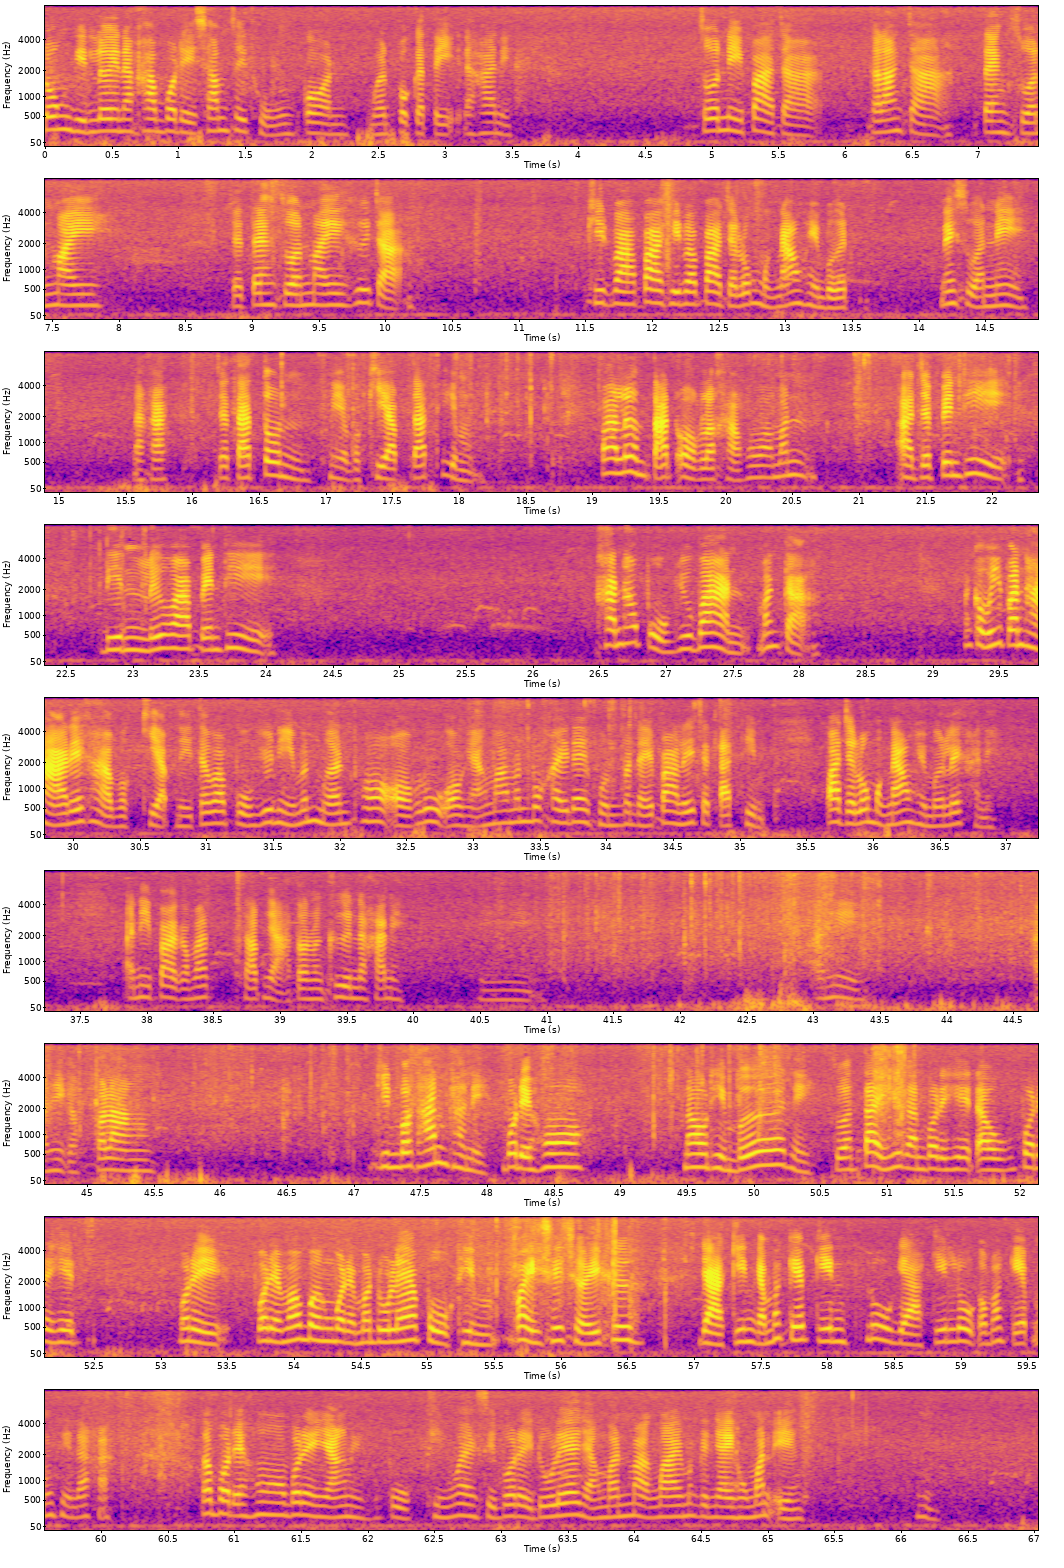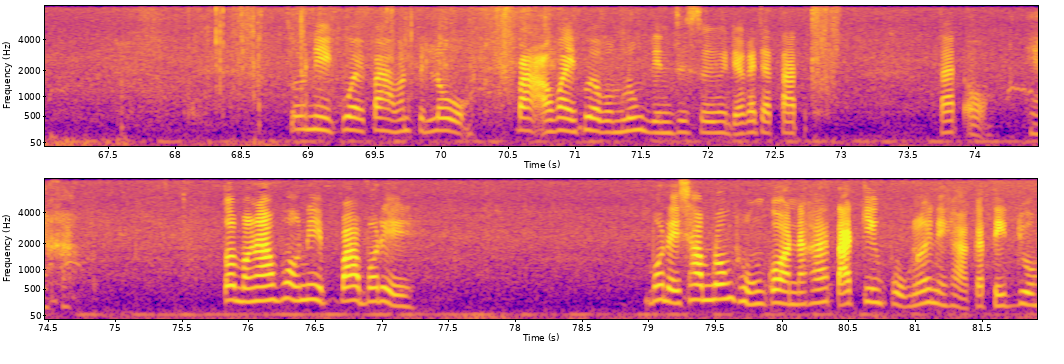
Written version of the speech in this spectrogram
ลงดินเลยนะคะบริช่ำใส่ถุงก่อนเหมือนปกตินะคะนี่โซนนี้ป้าจะกำลังจะแต่งสวนใหม่จะแต่งสวนใหม่คือจะ คิดว่าป้าคิดว่าป้าจะลงหมึกน้าให้เบิด ในสวนนี้นะคะ จะตัดต้นเนี่ยบะเขียบตัดทิ่มป้าเริ่มตัดออกแล้วค่ะ เพราะว่ามันอาจจะเป็นที่ ดินหรือว่าเป็นที่ขั้นเท่าปลูกอยู่บ้านมันกะ มันก็มีปัญหาเด้ค่ะบอกเขียบนี่ แต่ว่าปลูกอยู่นี่มันเหมือนพ่อออกลูกออกอย่างมา มันบ่ใครได้ผลปันไดป้าเลยจะตัดถิ่มป้าจะลงบักน้ำให้เมือเลยค่ะนี่ อันนี้ป้าก็มาซับหญ้าตอนกลางคืนนะคะนี่นี่อันนี้ อันนี้กับฝรั่งกินบ่ทันค่ะนี่บ่ได้ห่อเน่าถิ่มเบิดนี่สวนใต้คือกันบริเฮ็ดเอาบริเฮ็ด บริบริมาเบิงบริมาดูแลปลูกถิ่มไว้เฉยๆคือ อยากกินกับมาเก็บกิน ลูกอยากกินลูกก็มาเก็บนั่นสินะคะถ้าบริห่อบริยังนี่ปลูกทิ้งไว้สิบริดูแลอย่างมันมากมายมันก็ใหญ่ของมันเองตัวนี้กล้วยป้ามันเป็นโรคป้าเอาไว้เพื่อบำรุงดินซื้อๆเดี๋ยวก็จะตัดตัดออกเนี่ยค่ะ ต้นบางน้ำพวกนี้ป้าบริบ่ได้ช่ำลงถุงก่อนนะคะ ตัดกิ่งปลูกเลยนี่ค่ะกระติดอยู่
